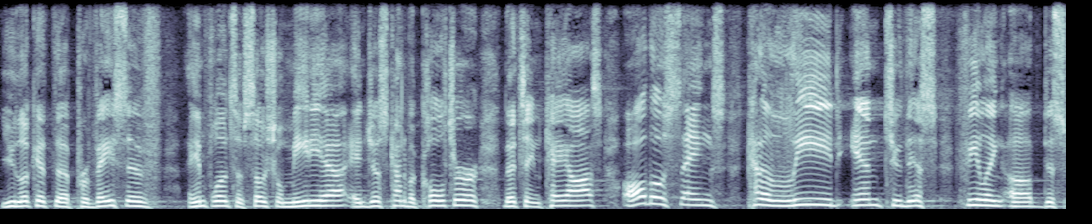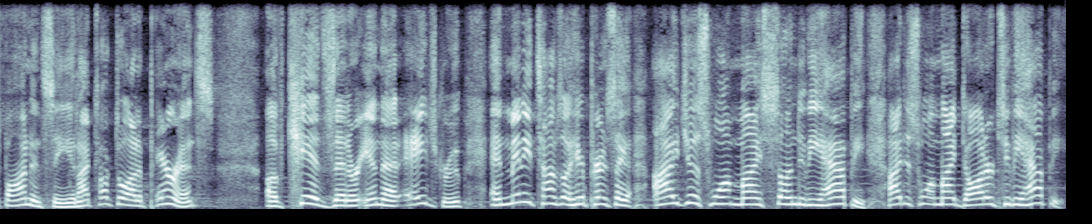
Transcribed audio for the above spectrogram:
You look at the pervasive influence of social media and just kind of a culture that's in chaos, all those things kind of lead into this feeling of despondency. And I talk to a lot of parents of kids that are in that age group. And many times I'll hear parents say, I just want my son to be happy. I just want my daughter to be happy.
